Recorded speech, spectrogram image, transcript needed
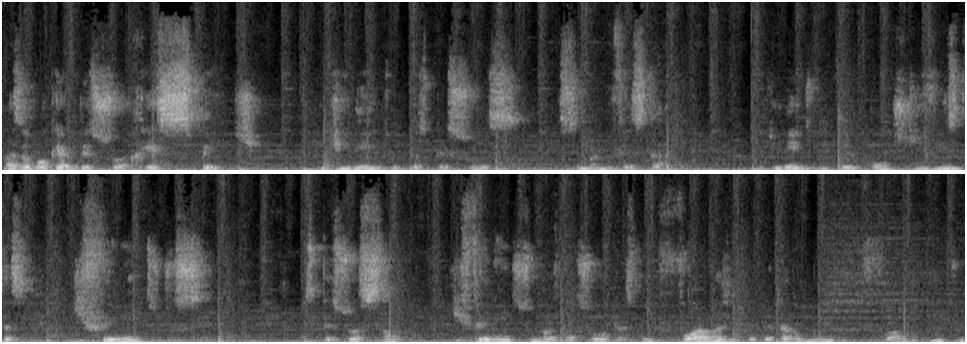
mas a qualquer pessoa, respeite o direito das pessoas se manifestarem, o direito de ter pontos de vistas diferentes do seu. As pessoas são diferentes umas das outras, têm formas de interpretar o mundo de forma muito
